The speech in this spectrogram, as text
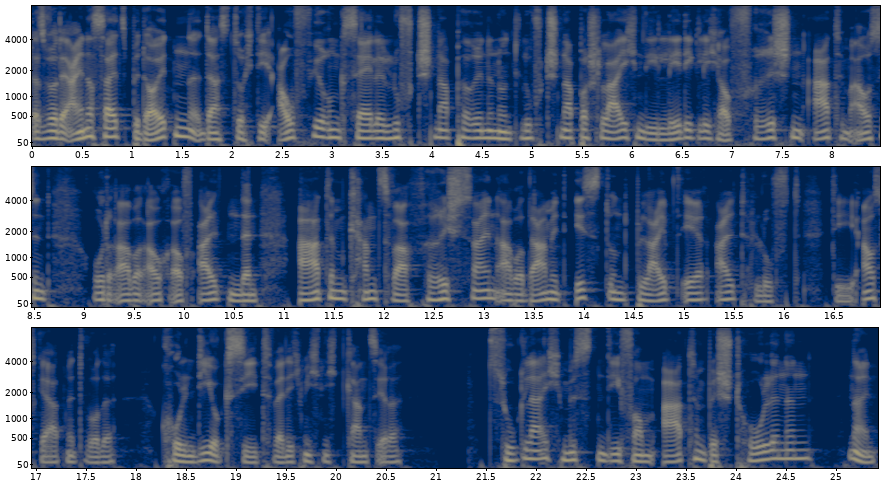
Das würde einerseits bedeuten, dass durch die Aufführungssäle Luftschnapperinnen und Luftschnapper schleichen, die lediglich auf frischen Atem aus sind oder aber auch auf alten, denn Atem kann zwar frisch sein, aber damit ist und bleibt er Altluft, die ausgeatmet wurde. Kohlendioxid, wenn ich mich nicht ganz irre. Zugleich müssten die vom Atem bestohlenen, nein,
